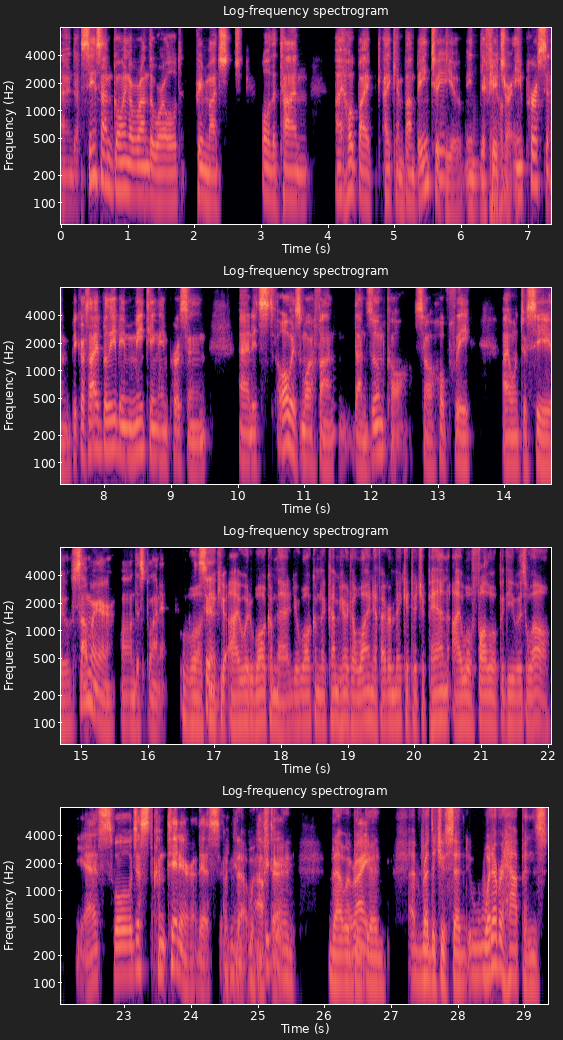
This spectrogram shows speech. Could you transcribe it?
And since I'm going around the world pretty much all the time, I hope I, I can bump into you in the future in person because I believe in meeting in person and it's always more fun than Zoom call. So hopefully I want to see you somewhere on this planet. Well, soon. thank you. I would welcome that. You're welcome to come here to Hawaii. And if I ever make it to Japan, I will follow up with you as well. Yes, we'll just continue this that would after. Be good. That would All be right. good. I've read that you said whatever happens,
